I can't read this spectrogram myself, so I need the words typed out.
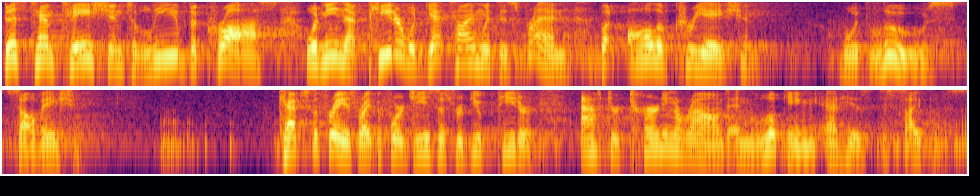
This temptation to leave the cross would mean that Peter would get time with his friend, but all of creation would lose salvation. Catch the phrase right before Jesus rebuked Peter after turning around and looking at his disciples.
